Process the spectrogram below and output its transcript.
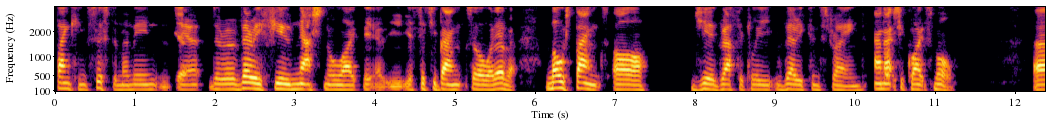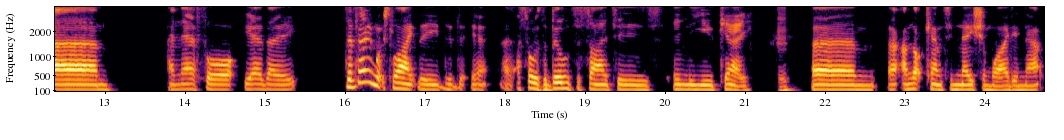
banking system. I mean, yeah, yeah there are very few national like you know, your city banks or whatever. Most banks are geographically very constrained and actually quite small. Um, and therefore, yeah, they they're very much like the, the, the yeah, I suppose the building societies in the UK. Mm. Um, I'm not counting nationwide in that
